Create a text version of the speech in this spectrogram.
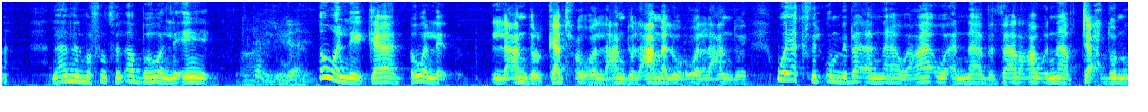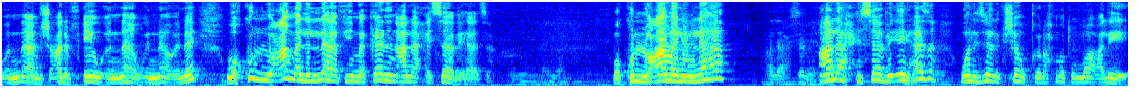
لأن المفروض في الأب هو اللي إيه؟ هو اللي كان هو اللي اللي عنده الكدح وهو اللي عنده العمل وهو اللي عنده إيه. ويكفي الأم بقى إنها وعاء وإنها بترعى وإنها بتحضن وإنها مش عارف إيه وإنها وإنها وإنها وكل عمل لها في مكان على حساب هذا. وكل عمل لها على حساب على حساب إيه هذا؟ ولذلك شوقي رحمة الله عليه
